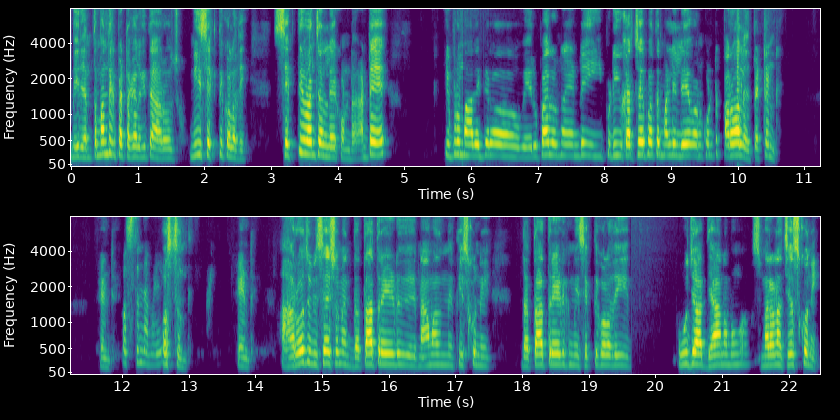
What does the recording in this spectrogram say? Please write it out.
మీరు ఎంతమందికి పెట్టగలిగితే ఆ రోజు? మీ శక్తి కొలది. శక్తి వంచన లేకుండా. అంటే ఇప్పుడు మా దగ్గర వెయ్యి రూపాయలు ఉన్నాయండి. ఇప్పుడు ఇవి ఖర్చు అయిపోతే మళ్ళీ లేవు అనుకుంటే పర్వాలేదు పెట్టండి. ఏంటి? వస్తుందా. ఏంటి? ఆ రోజు విశేషమైన దత్తాత్రేయుడి నామాన్ని తీసుకుని దత్తాత్రేయుడికి మీ శక్తి కొలది. పూజ ధ్యానము స్మరణ చేసుకొని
